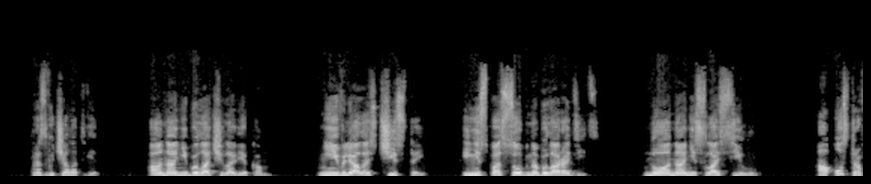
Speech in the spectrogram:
— прозвучал ответ. «Она не была человеком, не являлась чистой, и не способна была родить. Но она несла силу. А остров,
